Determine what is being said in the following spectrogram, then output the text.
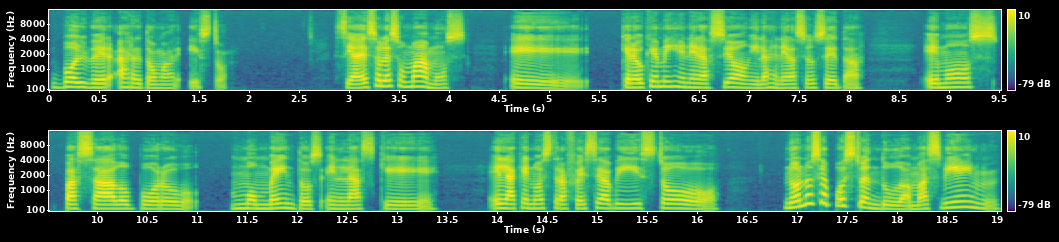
volver a retomar esto. Si a eso le sumamos eh, creo que mi generación y la generación Z hemos pasado por momentos en las que en la que nuestra fe se ha visto no nos se ha puesto en duda, más bien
